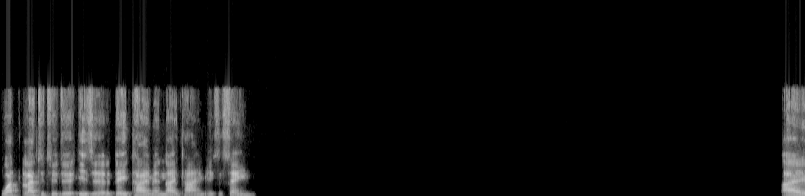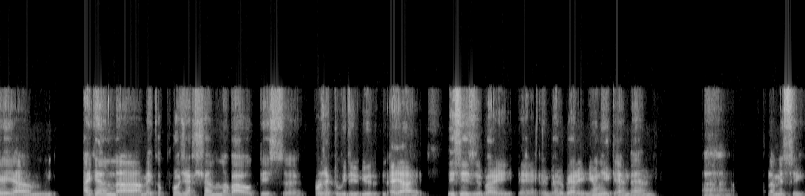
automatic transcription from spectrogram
what latitude is uh, daytime and nighttime is the same? I um I can uh, make a projection about this uh, project with AI. This is very, uh, very, very unique. And then, uh, let me see.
